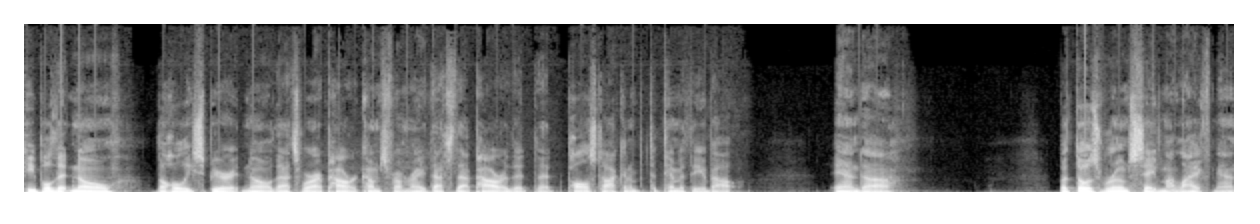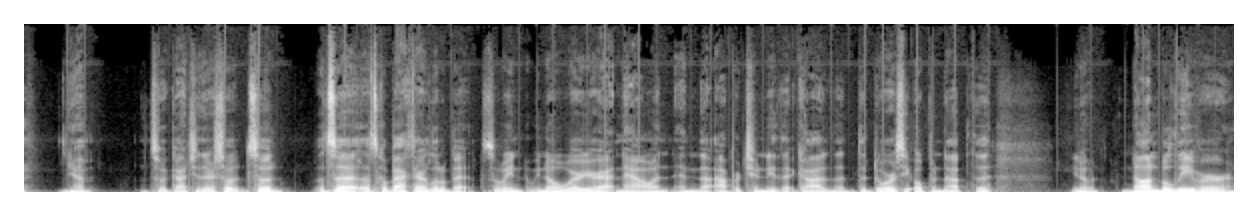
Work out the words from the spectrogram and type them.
people that know the Holy Spirit know that's where our power comes from, right? That's that power that that Paul's talking to Timothy about. and uh, but those rooms saved my life, man. Yep. That's what got you there. So so let's uh let's go back there a little bit. So we we know where you're at now and and the opportunity that God the the doors he opened up, the you know, non-believer,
